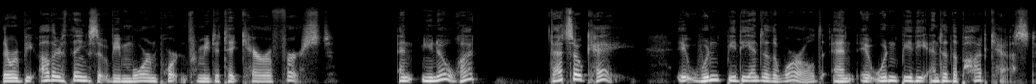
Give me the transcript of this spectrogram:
There would be other things that would be more important for me to take care of first. And you know what? That's okay. It wouldn't be the end of the world, and it wouldn't be the end of the podcast.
